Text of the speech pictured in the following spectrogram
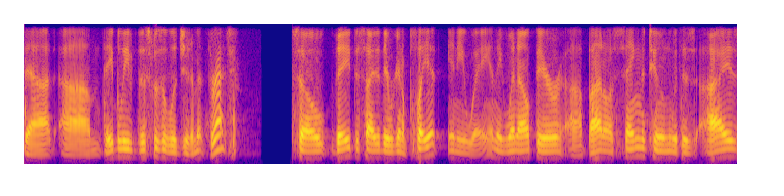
that um, they believed this was a legitimate threat. So they decided they were going to play it anyway, and they went out there. Uh, Bono sang the tune with his eyes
